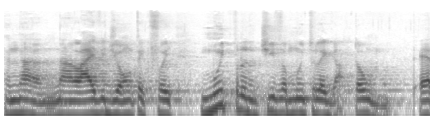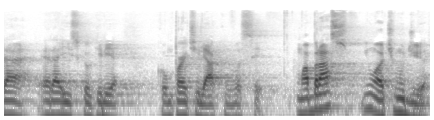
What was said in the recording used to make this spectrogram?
na, na live de ontem, que foi muito produtiva, muito legal. Então, era, era isso que eu queria compartilhar com você. Um abraço e um ótimo dia.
